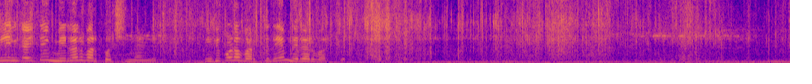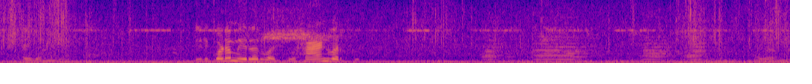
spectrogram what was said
దీనికైతే మిర్రర్ వర్క్ వచ్చిందండి. ఇది కూడా వర్క్దే మిర్రర్ వర్క్ ఇది కూడా మిర్రర్ వర్క్ హ్యాండ్ వర్క్ అదండి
